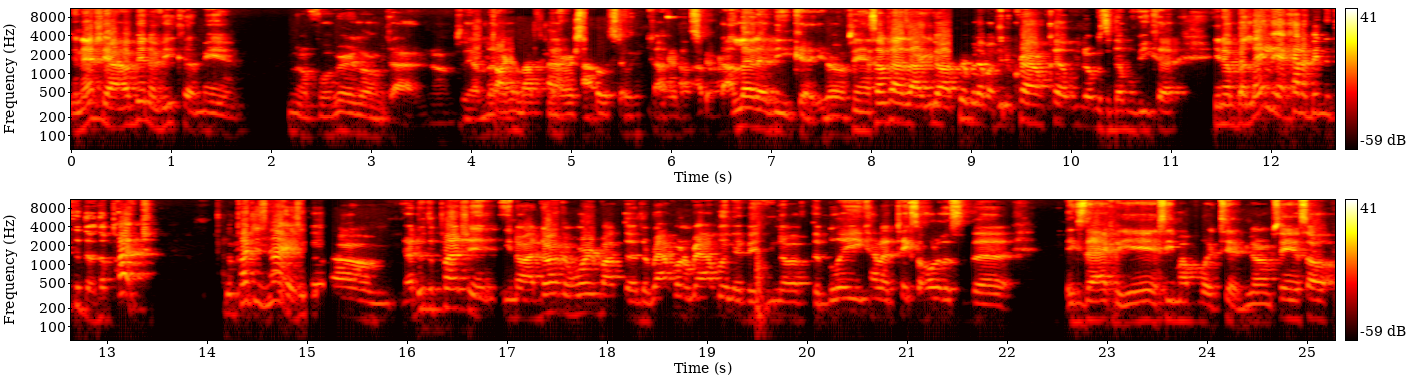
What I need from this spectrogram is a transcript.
And actually, I've been a V cut man, you know, for a very long time. You know what I'm saying? I love, Talking about cigars, I- to talking about I. I love that V cut. You know what I'm saying? Sometimes I, you know, I trip it up. I do the crown cut. You know, it's a double V cut. You know, but lately I kind of been into the, the punch. The punch is nice. You know, um, I do the punch, and you know, I don't have to worry about the the wrap on the wrap limb if it, you know, if the blade kind of takes a hold of this, the exactly, yeah. See my boy tip. You know what I'm saying? So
